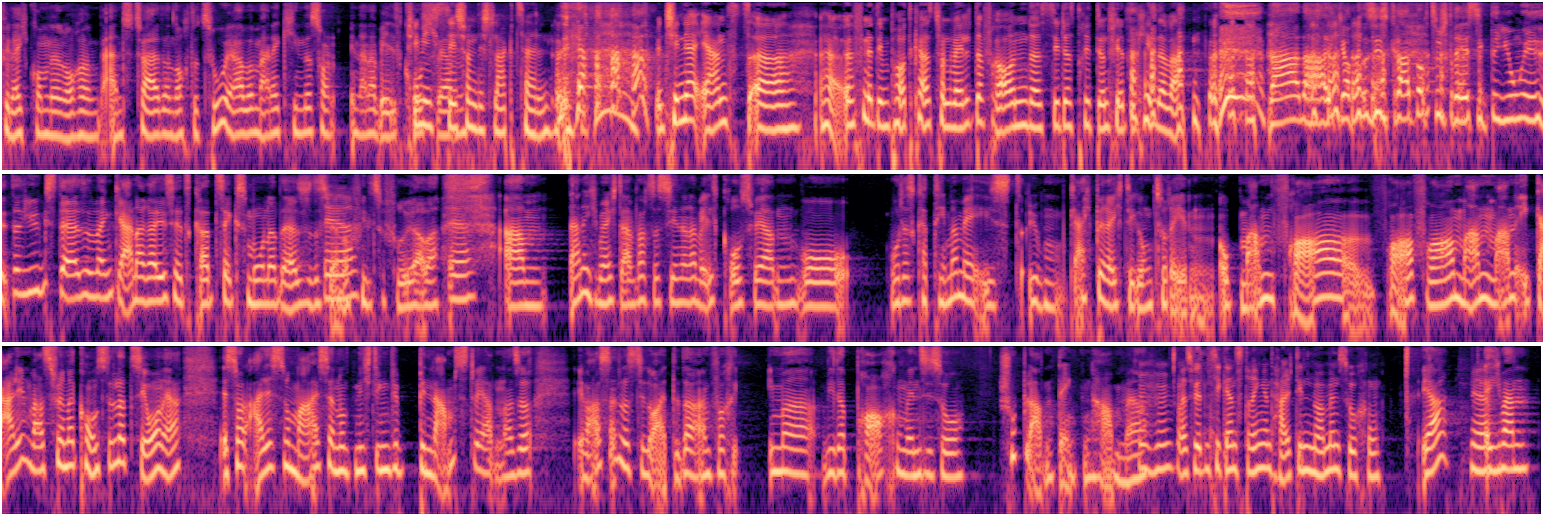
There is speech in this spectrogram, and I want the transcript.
vielleicht kommen ja noch eins, zwei dann noch dazu, ja, aber meine Kinder sollen in einer Welt groß Ginny, ich werden. Ich sehe schon die Schlagzeilen. Virginia Ernst äh, eröffnet im Podcast von Welt der Frauen, dass sie das dritte und vierte Kind erwarten. nein, nein, ich glaube, das ist gerade noch zu stressig. Der Junge, der Jüngste, also mein kleinerer ist jetzt gerade sechs Monate, also das wäre ja. noch viel zu früh, aber ja. ähm, nein, ich möchte einfach, dass sie in einer Welt groß werden, wo wo das kein Thema mehr ist, um Gleichberechtigung zu reden. Ob Mann, Frau, Frau, Frau, Mann, Mann, egal in was für einer Konstellation, ja. Es soll alles normal sein und nicht irgendwie benamst werden. Also, ich weiß nicht, was die Leute da einfach immer wieder brauchen, wenn sie so Schubladendenken haben, ja. Mhm, als würden sie ganz dringend Halt in Normen suchen. Ja, ja. ich meine,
